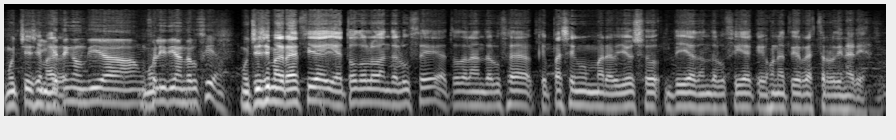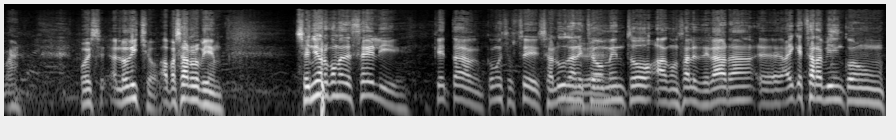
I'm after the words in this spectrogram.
Muchísimas y que tenga un día, un feliz día Andalucía. Muchísimas gracias y a todos los andaluces, a todas las andaluzas, que pasen un maravilloso día de Andalucía, que es una tierra extraordinaria. Bueno, pues lo dicho, a pasarlo bien. Señor Gómez de Celi, ¿Qué tal? ¿Cómo está usted? Saluda en este momento a González de Lara. Eh, hay que estar bien con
